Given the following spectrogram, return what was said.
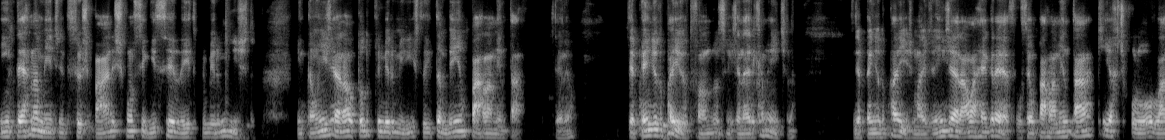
e internamente entre seus pares conseguir ser eleito primeiro-ministro. Então, em geral, todo primeiro-ministro também é um parlamentar, entendeu? Depende do país, eu estou falando assim, genericamente, né? Depende do país, mas em geral a regra é essa. Você é um parlamentar que articulou lá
